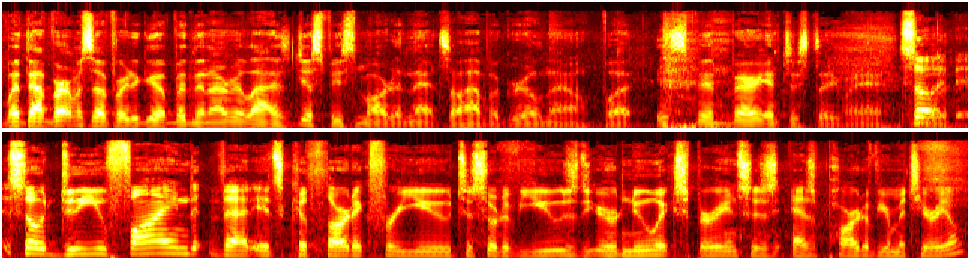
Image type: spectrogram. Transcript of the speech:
but I burnt myself pretty good. But then I realized just be smarter than that. So I have a grill now. But it's been very interesting, man. So, Really. so do you find that it's cathartic for you to sort of use your new experiences as part of your material?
